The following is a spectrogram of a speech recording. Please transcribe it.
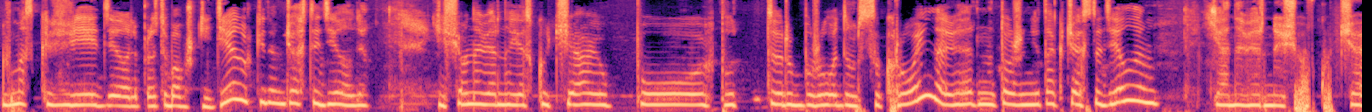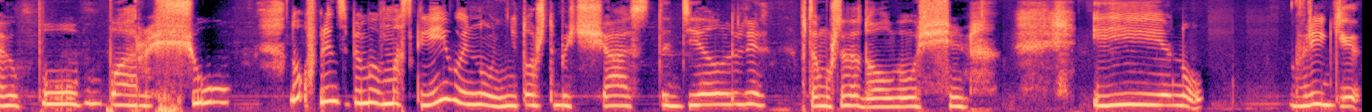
в Москве делали, просто бабушки и дедушки там часто делали. Еще, наверное, я скучаю по бутербродам с икрой, наверное, тоже не так часто делаем. Я, наверное, еще скучаю по борщу. Ну, в принципе, мы в Москве его, ну, не то чтобы часто делали, потому что это долго очень. И, ну, в Риге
